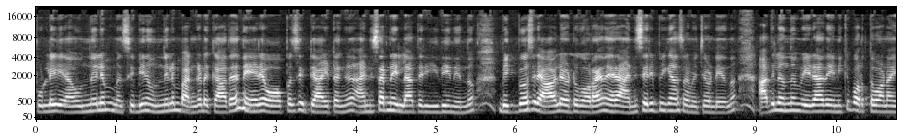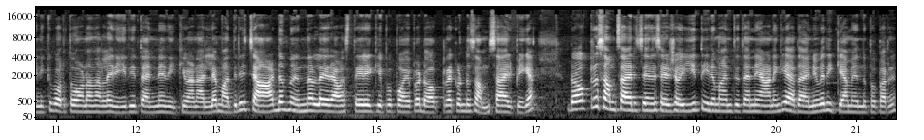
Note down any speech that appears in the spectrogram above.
പുള്ളി ഒന്നിലും സിബിൻ ഒന്നിലും പങ്കെടുക്കാതെ നേരെ ഓപ്പോസിറ്റ് ആയിട്ടങ്ങ് അനുസരണ ഇല്ലാത്ത രീതിയിൽ നിന്നു. ബിഗ് ബോസ് രാവിലെ തൊട്ട് കുറേ നേരം അനുസരിപ്പിക്കാൻ ശ്രമിച്ചുകൊണ്ടിരുന്നു. അതിലൊന്നും വീഴാതെ എനിക്ക് പുറത്തു പോകണം എനിക്ക് പുറത്തു പോകണം എന്നുള്ള രീതിയിൽ തന്നെ നിൽക്കുകയാണ് അല്ല മതിരി ചാടും എന്നുള്ള ഒരു അവസ്ഥയിലേക്ക് ഇപ്പോൾ പോയപ്പോൾ ഡോക്ടറെ കൊണ്ട് സംസാരിപ്പിക്കാം. ഡോക്ടർ സംസാരിച്ചതിന് ശേഷം ഈ തീരുമാനത്തിൽ തന്നെയാണെങ്കിൽ അത് അനുവദിക്കാം എന്നിപ്പോൾ പറഞ്ഞു.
